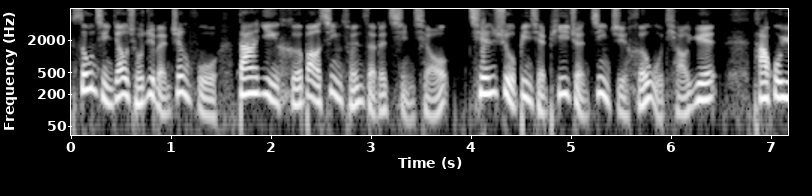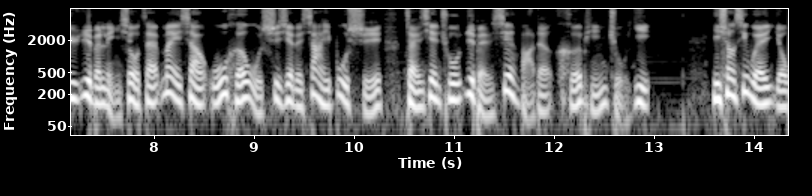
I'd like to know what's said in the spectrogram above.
松井要求日本政府答应核爆幸存者的请求，签署并且批准禁止核武条约。他呼吁日本领袖在迈向无核武世界的下一步时，展现出日本宪法的和平主义。以上新闻由。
